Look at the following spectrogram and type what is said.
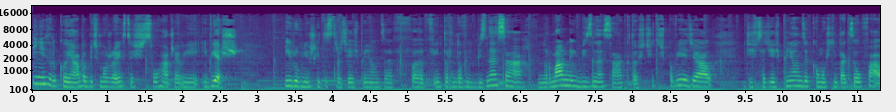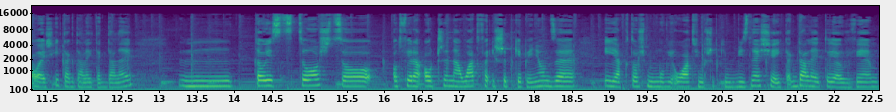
i nie tylko ja, bo być może jesteś słuchaczem i, i wiesz, i również i Ty straciłeś pieniądze w, w, internetowych biznesach, w normalnych biznesach, ktoś Ci coś powiedział, gdzieś wsadziłeś pieniądze, komuś nie tak zaufałeś i tak dalej, i tak dalej. Mm, to jest coś, co otwiera oczy na łatwe i szybkie pieniądze i jak ktoś mi mówi o łatwym, szybkim biznesie i tak dalej, to ja już wiem,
